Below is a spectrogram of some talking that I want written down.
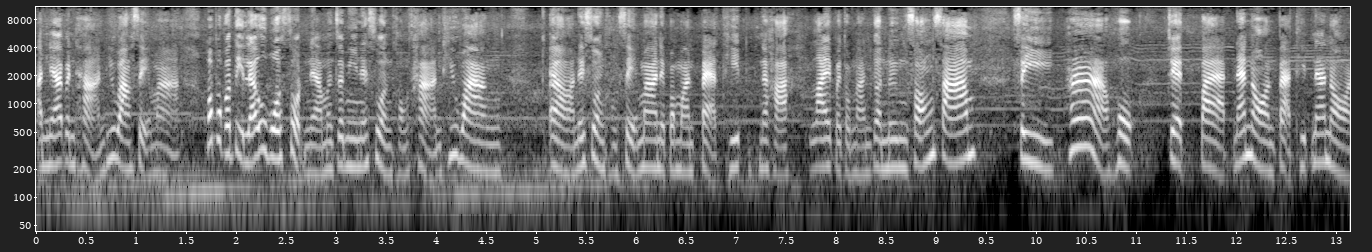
อันเนี้ยเป็นฐานที่วางเสมา เพราะปกติแล้วอุโบสถเนี่ยมันจะมีในส่วนของฐานที่วาง ในส่วนของเสมาเนี่ยประมาณ 8 ทิศนะคะ ไล่ไปตรงนั้นก็หนึ่งสองสามสี่ห้าหกเจ็ดแปดแน่นอน 8 ทิศแน่นอน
